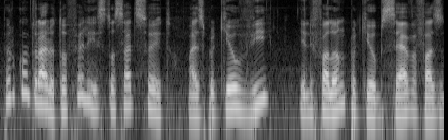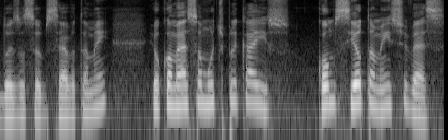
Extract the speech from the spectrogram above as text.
Pelo contrário, eu estou feliz, estou satisfeito. Mas porque eu vi ele falando, porque observa, fase 2 você observa também, eu começo a multiplicar isso. Como se eu também estivesse.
